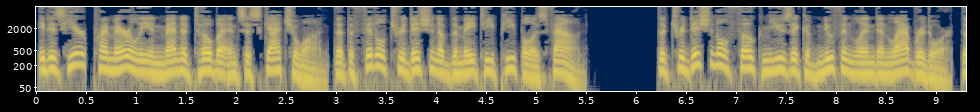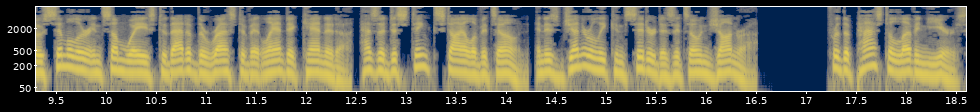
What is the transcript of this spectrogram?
It is here primarily in Manitoba and Saskatchewan that the fiddle tradition of the Métis people is found. The traditional folk music of Newfoundland and Labrador, though similar in some ways to that of the rest of Atlantic Canada, has a distinct style of its own, and is generally considered as its own genre. For the past 11 years,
